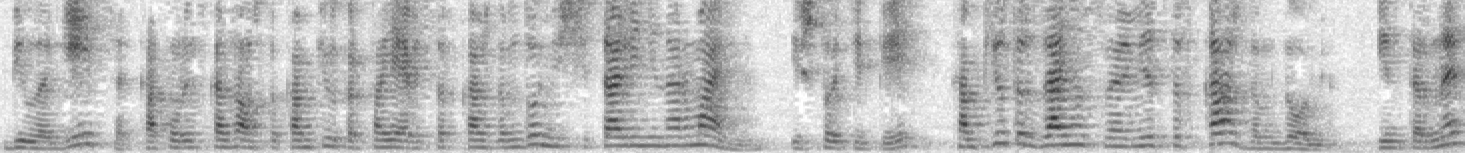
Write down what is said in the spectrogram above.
Билла Гейтса, который сказал, что компьютер появится в каждом доме, считали ненормальным. И что теперь? Компьютер занял свое место в каждом доме. Интернет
